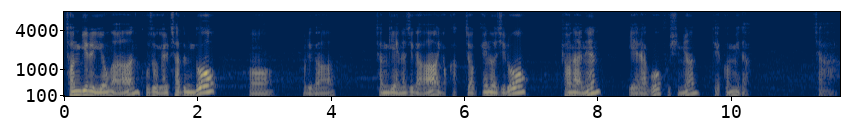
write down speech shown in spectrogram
전기를 이용한 고속 열차 등도 어, 우리가 전기 에너지가 역학적 에너지로 변하는 예라고 보시면 될 겁니다. 자,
